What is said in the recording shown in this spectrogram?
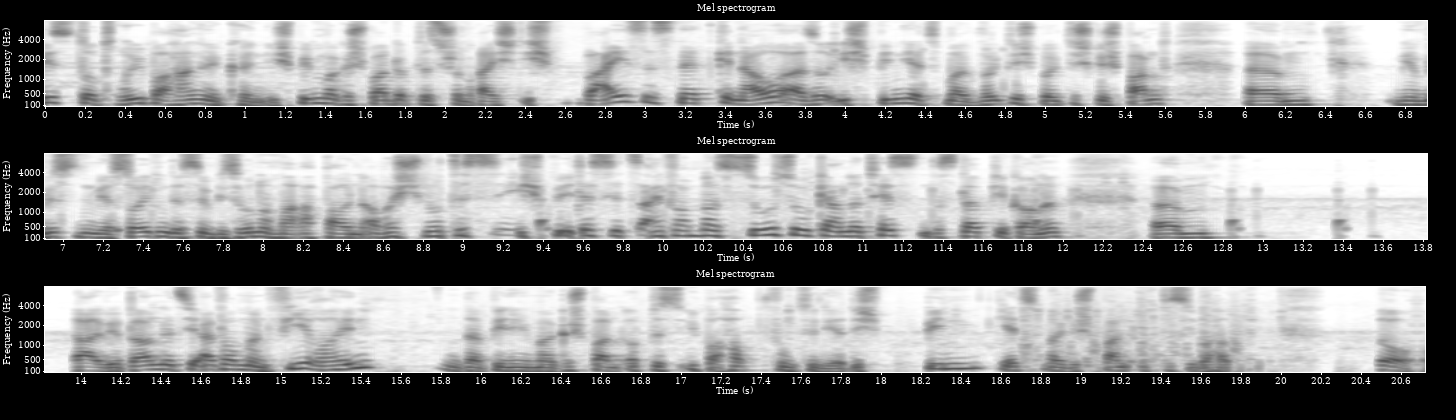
bis dort drüber hangeln können. Ich bin mal gespannt, ob das schon reicht. Ich weiß es nicht genau, also ich bin jetzt mal wirklich, wirklich gespannt. Ähm, wir müssen, wir sollten das sowieso nochmal abbauen, aber ich würde das, ich will das jetzt einfach mal so, so gerne testen, das glaubt ihr gar nicht. Ähm, ja, wir bauen jetzt hier einfach mal einen Vierer hin und da bin ich mal gespannt, ob das überhaupt funktioniert. Ich bin jetzt mal gespannt, ob das überhaupt geht. So,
